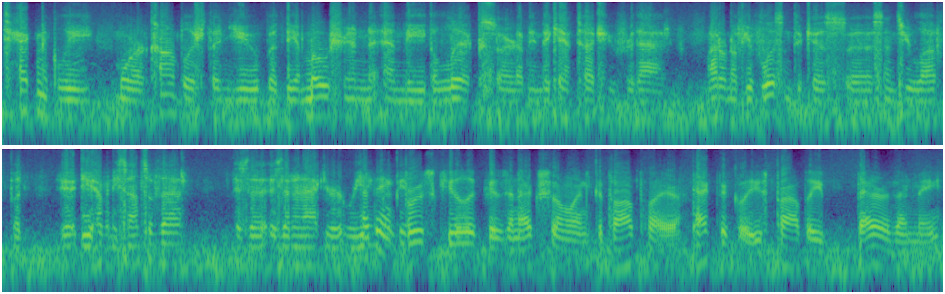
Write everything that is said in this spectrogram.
technically more accomplished than you, but the emotion and the, the licks are, I mean, they can't touch you for that. I don't know if you've listened to Kiss uh, since you left, but do you have any sense of that? Is that is that an accurate reading? I think? Bruce Kulick is an excellent guitar player. Technically, he's probably better than me.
